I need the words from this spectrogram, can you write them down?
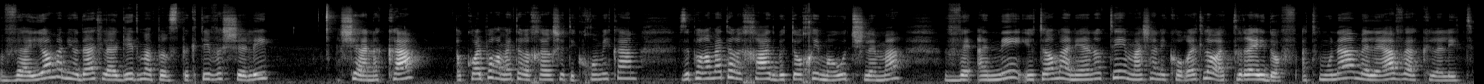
והיום אני יודעת להגיד מהפרספקטיבה שלי, שהנקה, או כל פרמטר אחר שתיקחו מכאן, זה פרמטר אחד בתוך אימהות שלמה, ואני, יותר מעניין אותי מה שאני קוראת לו ה trade-off, התמונה המלאה והכללית.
